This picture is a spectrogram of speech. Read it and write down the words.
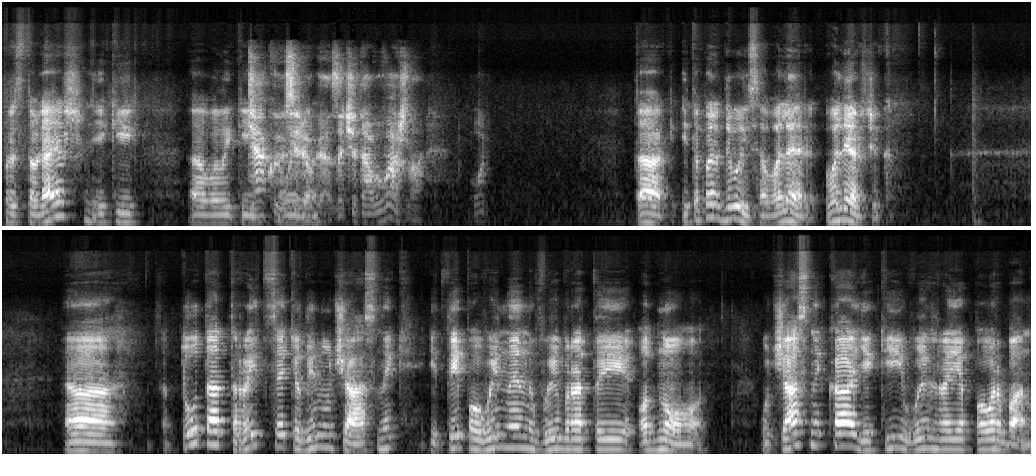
Представляєш, який великий Дякую, вибір? Серега, зачитав уважно. Так, і тепер дивися, Валер, Валерчик. Е, тут 31 учасник, і ти повинен вибрати одного учасника, який виграє Powerbank.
